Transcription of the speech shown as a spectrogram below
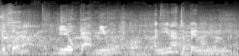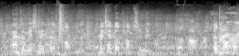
ดูสวยนะ เกียวกะมิวอันนี้น่าจะเป็นน่าจะไม่ใช่ตัวท็อปนะ ไม่ใช่ตัวท็อปใช่ไหม ตัวท็อปครับตัวท็อปเหรอ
